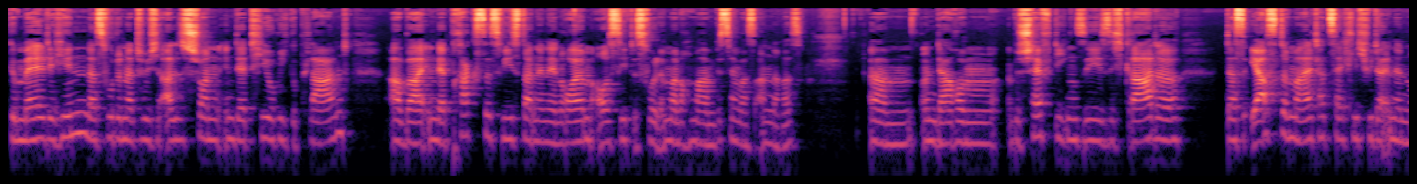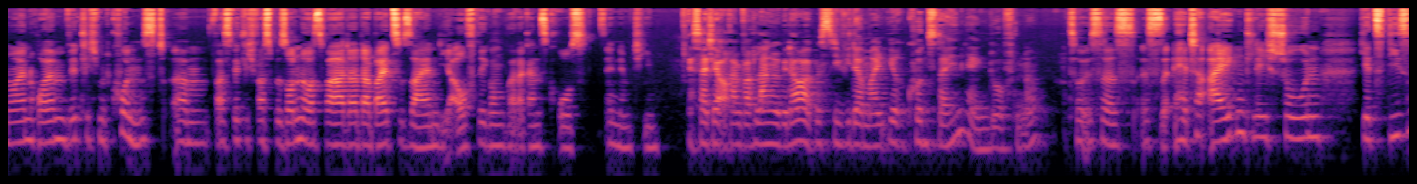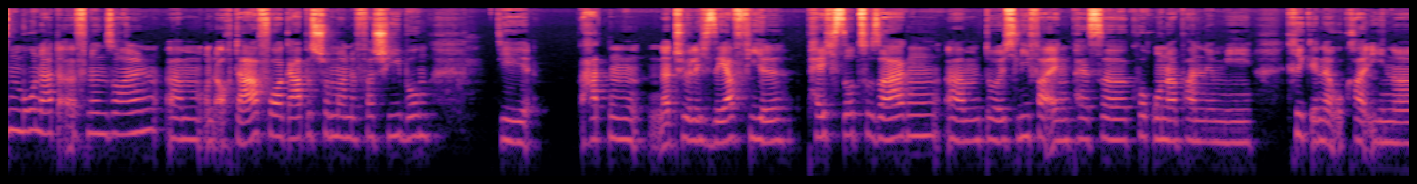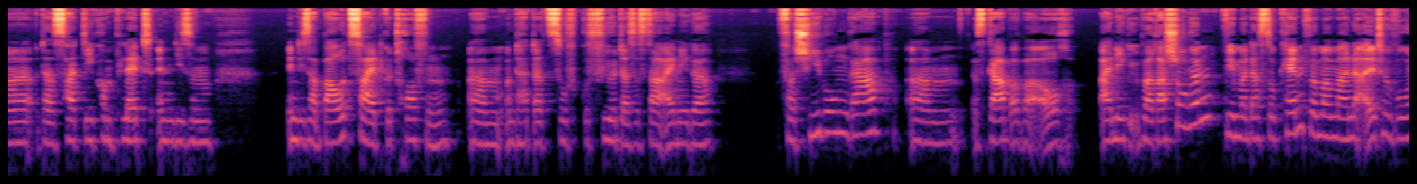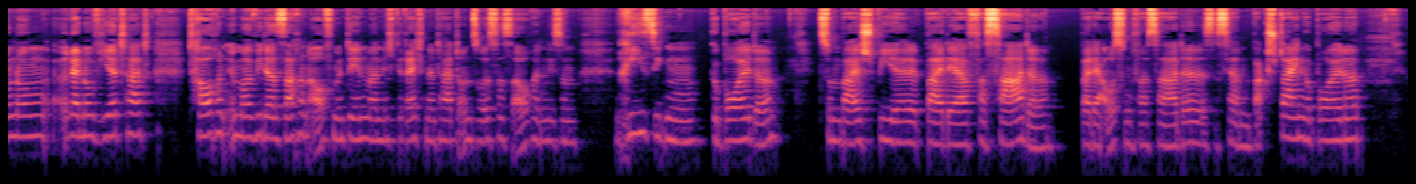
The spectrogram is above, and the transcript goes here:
Gemälde hin. Das wurde natürlich alles schon in der Theorie geplant. Aber in der Praxis, wie es dann in den Räumen aussieht, ist wohl immer noch mal ein bisschen was anderes. Ähm, und darum beschäftigen sie sich gerade das erste Mal tatsächlich wieder in den neuen Räumen wirklich mit Kunst, ähm, was wirklich was Besonderes war, da dabei zu sein. Die Aufregung war da ganz groß in dem Team. Es hat ja auch einfach lange gedauert, bis sie wieder mal ihre Kunst dahin hängen durften, ne? So ist es. Es hätte eigentlich schon jetzt diesen Monat eröffnen sollen. Ähm, und auch davor gab es schon mal eine Verschiebung. Die hatten natürlich sehr viel Pech sozusagen ähm, durch Lieferengpässe, Corona-Pandemie, Krieg in der Ukraine. Das hat die komplett in diesem in dieser Bauzeit getroffen ähm, und hat dazu geführt, dass es da einige Verschiebungen gab. Es gab aber auch einige Überraschungen, wie man das so kennt, wenn man mal eine alte Wohnung renoviert hat, tauchen immer wieder Sachen auf, mit denen man nicht gerechnet hat. Und so ist es auch in diesem riesigen Gebäude. Zum Beispiel bei der Fassade, bei der Außenfassade. Das ist ja ein Backsteingebäude.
